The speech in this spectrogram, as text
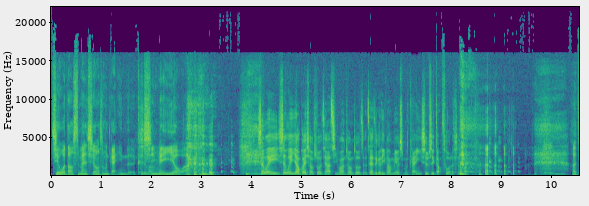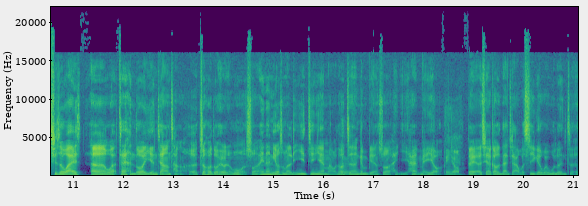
其实我倒是蛮希望什么感应的，可惜没有啊。身为身为妖怪小说家、奇幻创作者，在这个地方没有什么感应，是不是搞错了什么？呃，其实我还呃，我在很多演讲场合，最后都会有人问我说：“哎，那你有什么灵异经验吗？”我都只能跟别人说，很遗憾，没有，没有。对，而且要告诉大家，我是一个唯物论者。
